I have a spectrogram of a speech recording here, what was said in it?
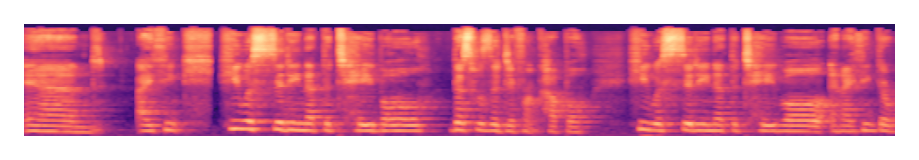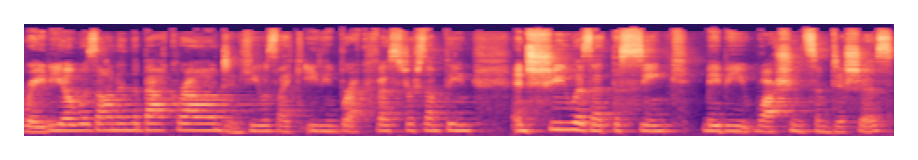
And I think he was sitting at the table. This was a different couple. He was sitting at the table, and I think the radio was on in the background, and he was like eating breakfast or something. And she was at the sink, maybe washing some dishes.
